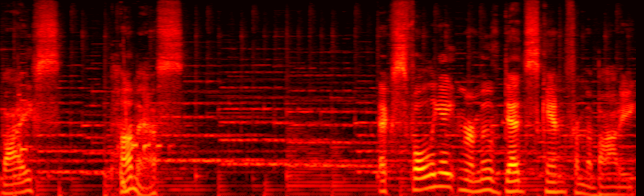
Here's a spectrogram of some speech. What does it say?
Vice. Pumice. Exfoliate and remove dead skin from the body.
